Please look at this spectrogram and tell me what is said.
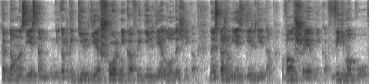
когда у нас есть там не только гильдия шорников и гильдия лодочников, но и, скажем, есть гильдии там волшебников, ведьмаков,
